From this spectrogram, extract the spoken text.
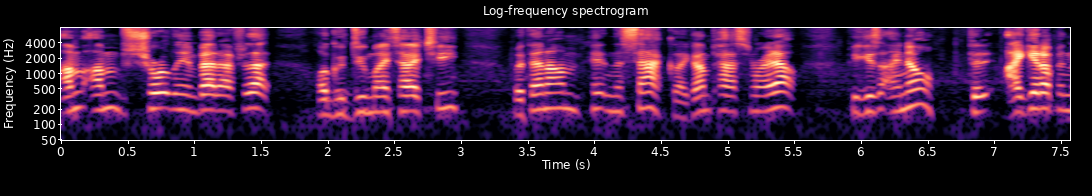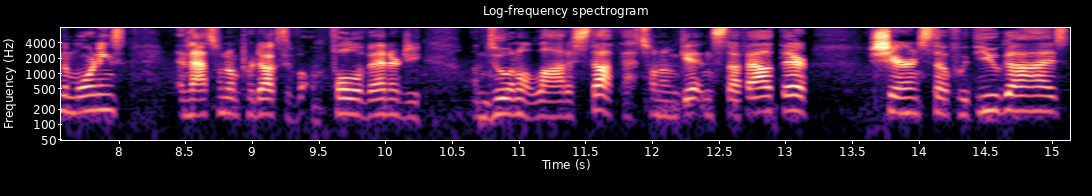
I'm, I'm shortly in bed after that. I'll go do my Tai Chi, but then I'm hitting the sack. Like I'm passing right out because I know that I get up in the mornings and that's when I'm productive. I'm full of energy. I'm doing a lot of stuff. That's when I'm getting stuff out there, sharing stuff with you guys,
